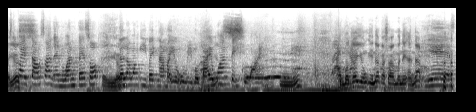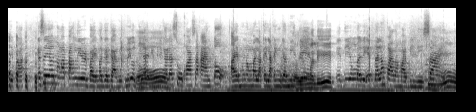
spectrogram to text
Ayos. 65,000 and 1 peso, Ayun. dalawang e-bike na maiuwi mo. Buy Ayos. one, take one. Hmm. Kumbaga, yung ina kasama na yung anak. Yes, di ba? Kasi yung mga pang nearby, magagamit mo yun. Kaya Oo. bibili ka lang suka sa kanto, ayaw mo ng malaki-laking gamitin. O, yung maliit. Eh di yung maliit na lang para mabilisan. Mm.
